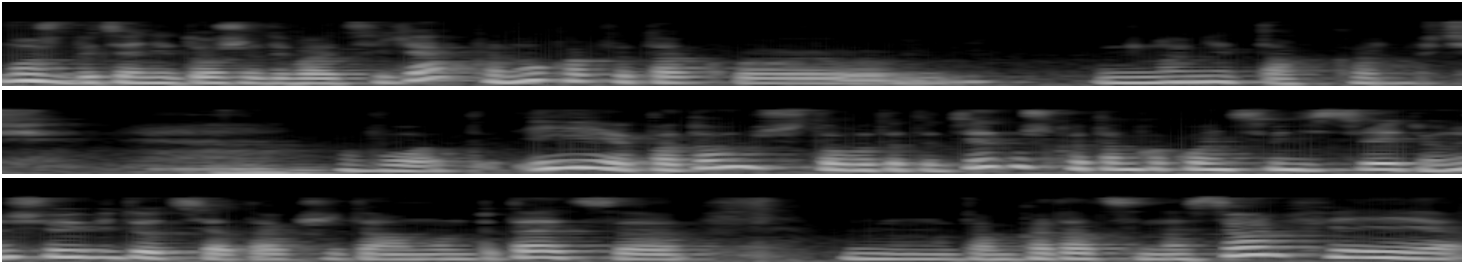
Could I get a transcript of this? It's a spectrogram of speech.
Может быть, они тоже одеваются ярко, но как-то так, э, ну не так, короче. Вот. И потом, что вот этот дедушка там какой-нибудь 70-летний, он еще и ведет себя так же там, он пытается там кататься на серфе.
